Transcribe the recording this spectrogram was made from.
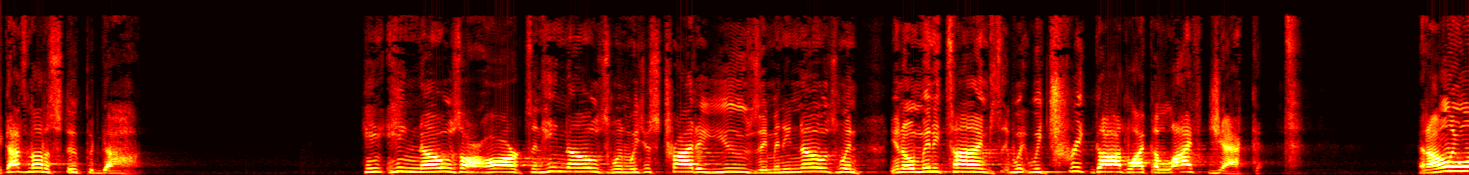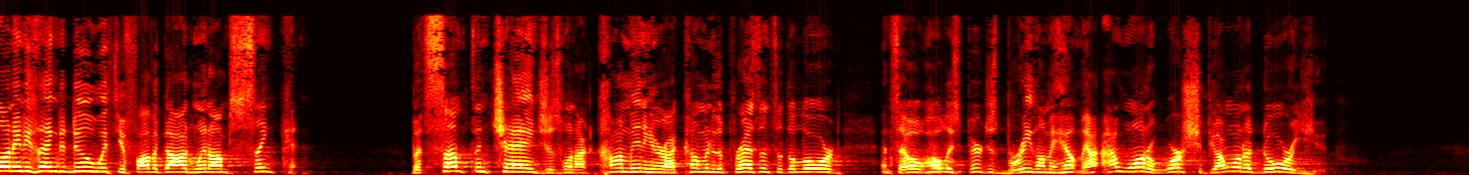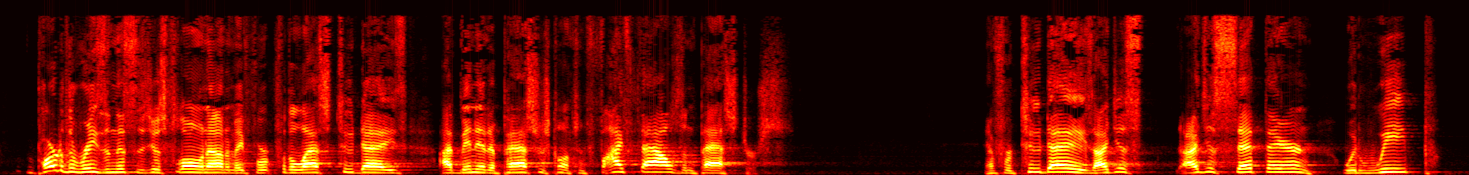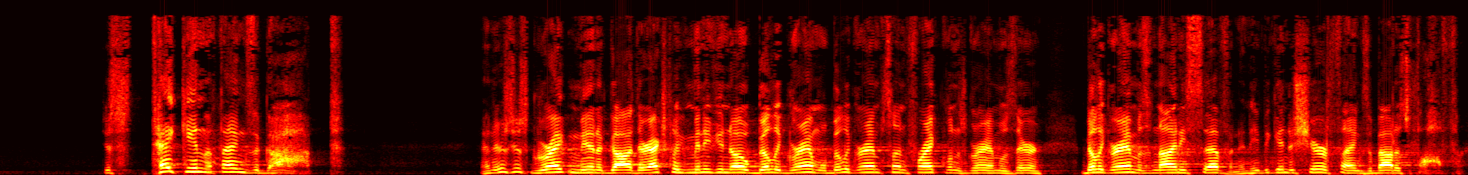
See, God's not a stupid God. He, he knows our hearts and He knows when we just try to use Him and He knows when, you know, many times we, we treat God like a life jacket. And I only want anything to do with you, Father God, when I'm sinking. But something changes when I come in here. I come into the presence of the Lord and say, Oh, Holy Spirit, just breathe on me, help me. I, I want to worship you. I want to adore you. Part of the reason this is just flowing out of me for, for the last two days, I've been at a pastor's conference, 5,000 pastors. And for two days, I just, I just sat there and would weep, just take in the things of God. And there's just great men of God there. Actually, many of you know Billy Graham. Well, Billy Graham's son Franklin's Graham was there. And Billy Graham is 97, and he began to share things about his father.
